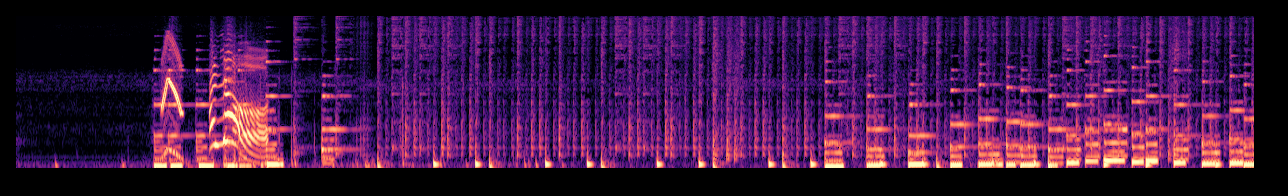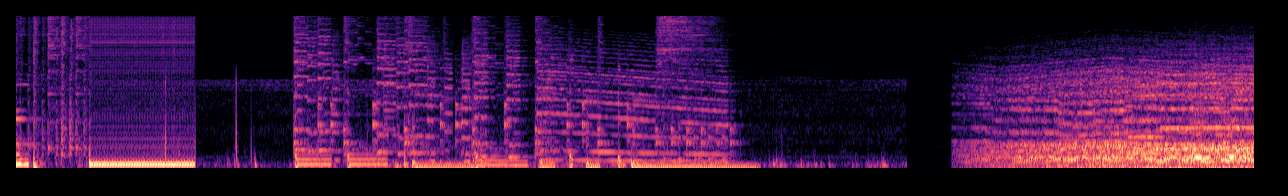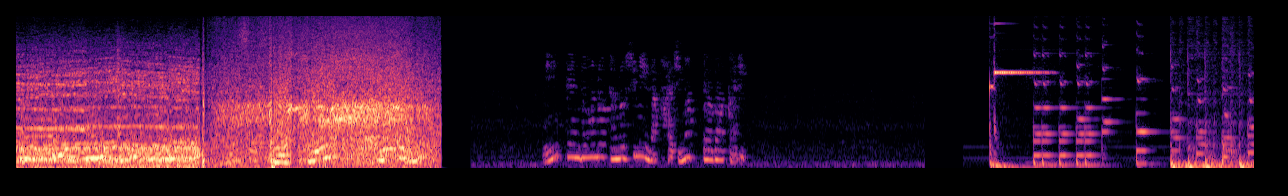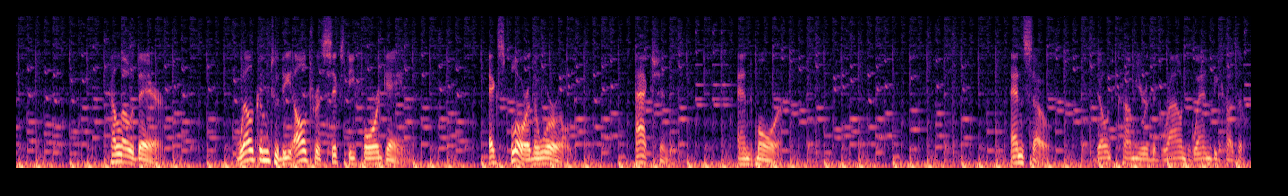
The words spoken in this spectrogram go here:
Hello there. Welcome to the Ultra 64 game. Explore the world, action, and more. And so, don't come near the ground when because of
